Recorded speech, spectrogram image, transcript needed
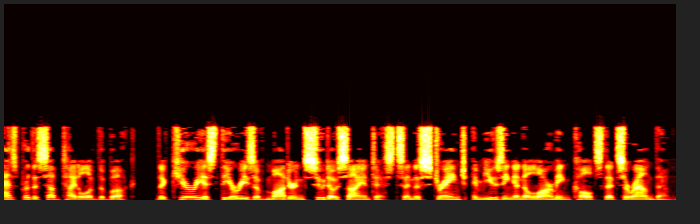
As per the subtitle of the book, the curious theories of modern pseudoscientists and the strange, amusing and alarming cults that surround them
